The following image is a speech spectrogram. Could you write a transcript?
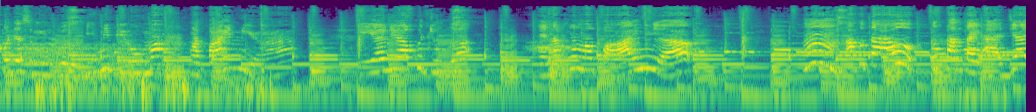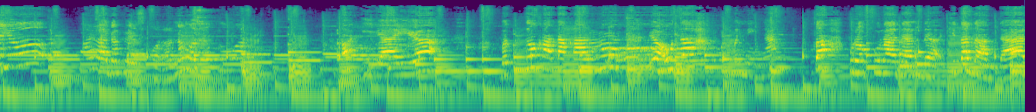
aku udah seminggu lebih nih di rumah. Ngapain ya? Iya nih aku juga. Enaknya ngapain ya? Hmm, aku tahu. Ke pantai aja yuk. Ayo ada virus corona nggak ada keluar. Oh iya iya. Betul kata kamu. Ya udah, mendingan kita pura-pura danda. Kita dandan,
